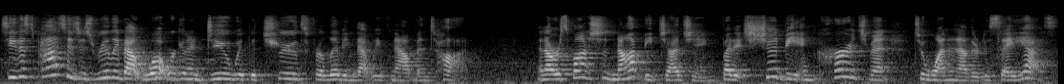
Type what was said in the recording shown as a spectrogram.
See, this passage is really about what we're going to do with the truths for living that we've now been taught. And our response should not be judging, but it should be encouragement to one another to say yes.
